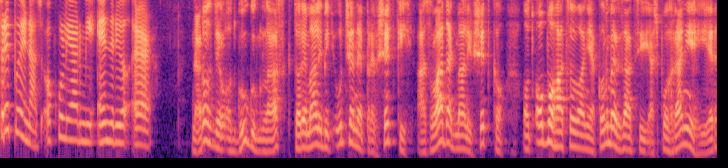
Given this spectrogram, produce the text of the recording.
prepojená s okuliarmi Unreal Air. Na rozdiel od Google Glass, ktoré mali byť určené pre všetkých a zvládať mali všetko, od obohacovania konverzácií až po hranie hier,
